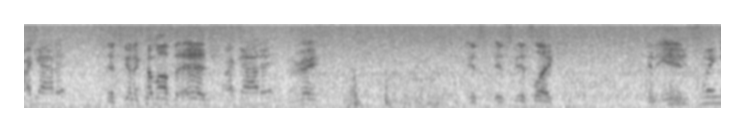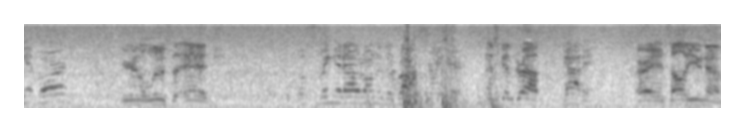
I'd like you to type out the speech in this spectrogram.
I got it. It's gonna come off the edge. I got it. All right. It's it's it's like an Can you inch. swing it more? You're gonna lose the edge. So swing it out onto the rocks right here. It's gonna drop. Got it. All right. It's all you now.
